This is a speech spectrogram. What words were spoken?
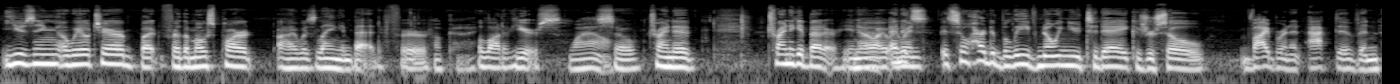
using a wheelchair, but for the most part, I was laying in bed for Okay. a lot of years. Wow. So trying to trying to get better. You know, I, I and went. it's it's so hard to believe knowing you today because you're so vibrant and active and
